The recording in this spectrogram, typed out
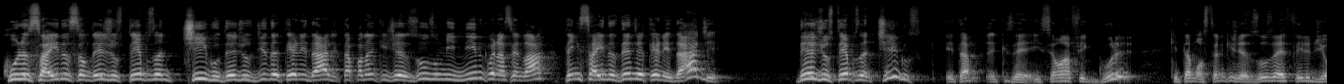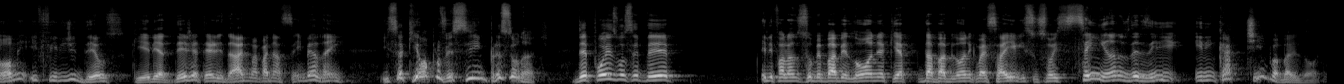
cujas saídas são desde os tempos antigos, desde os dias da eternidade. Está falando que Jesus, o menino que vai nascer lá, tem saídas desde a eternidade? Desde os tempos antigos? E tá, quer dizer, isso é uma figura que está mostrando que Jesus é filho de homem e filho de Deus, que ele é desde a eternidade, mas vai nascer em Belém. Isso aqui é uma profecia impressionante. Depois você vê ele falando sobre Babilônia, que é da Babilônia que vai sair, isso foi 100 anos deles irem, irem cativo para a Babilônia.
